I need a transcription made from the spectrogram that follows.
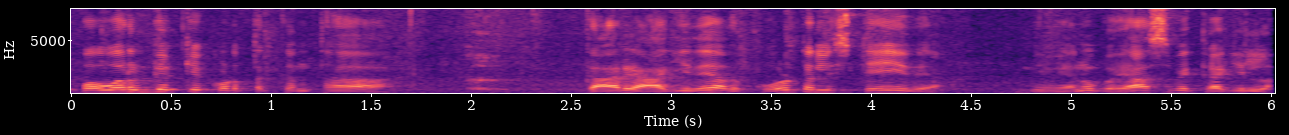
ಉಪವರ್ಗಕ್ಕೆ ಕೊಡ್ತಕ್ಕಂಥ ಕಾರ್ಯ ಆಗಿದೆ. ಅದು ಕೋರ್ಟಲ್ಲಿ ಸ್ಟೇ ಇದೆ. ನೀವೇನು ಬಯಸಬೇಕಾಗಿಲ್ಲ.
